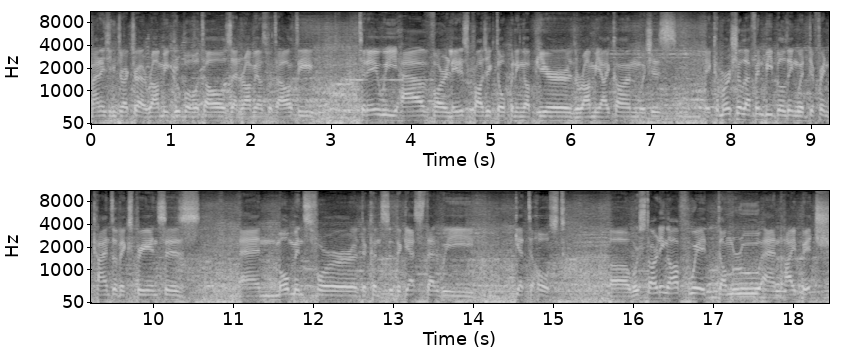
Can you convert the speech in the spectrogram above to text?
managing director at Rami Group of Hotels and Rami Hospitality. Today we have our latest project opening up here, the Rami Icon, which is a commercial F&B building with different kinds of experiences and moments for the cons- the guests that we get to host. Uh, we're starting off with Damru and High Pitch.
